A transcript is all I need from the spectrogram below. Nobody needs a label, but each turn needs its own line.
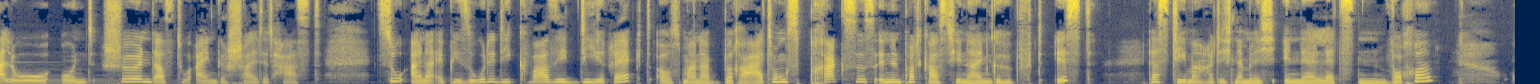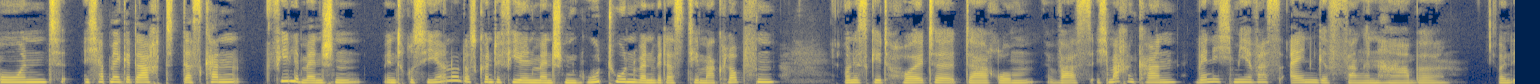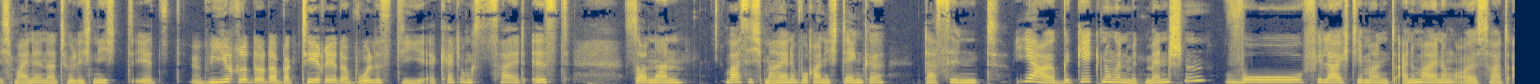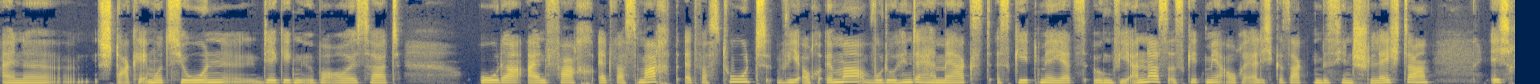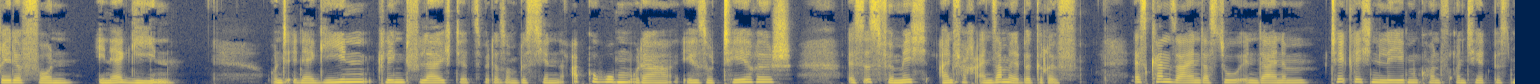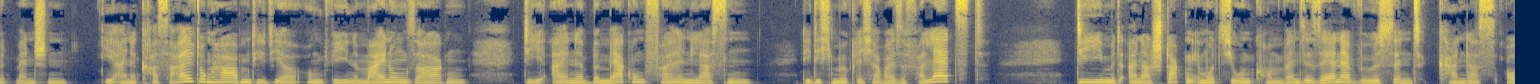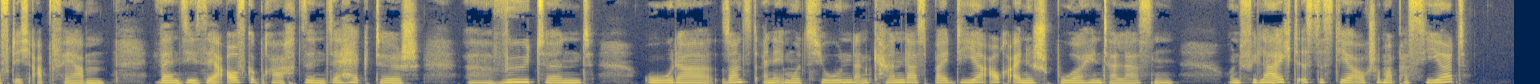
Hallo und schön, dass du eingeschaltet hast zu einer Episode, die quasi direkt aus meiner Beratungspraxis in den Podcast hineingehüpft ist. Das Thema hatte ich nämlich in der letzten Woche und ich habe mir gedacht, das kann viele Menschen interessieren und das könnte vielen Menschen gut tun, wenn wir das Thema klopfen. Und es geht heute darum, was ich machen kann, wenn ich mir was eingefangen habe. Und ich meine natürlich nicht jetzt Viren oder Bakterien, obwohl es die Erkältungszeit ist, sondern was ich meine, woran ich denke, das sind ja Begegnungen mit Menschen, wo vielleicht jemand eine Meinung äußert, eine starke Emotion äh, dir gegenüber äußert oder einfach etwas macht, etwas tut, wie auch immer, wo du hinterher merkst, es geht mir jetzt irgendwie anders, es geht mir auch ehrlich gesagt ein bisschen schlechter ich rede von Energien. Und Energien klingt vielleicht jetzt wieder so ein bisschen abgehoben oder esoterisch. Es ist für mich einfach ein Sammelbegriff. Es kann sein, dass du in deinem täglichen Leben konfrontiert bist mit Menschen, die eine krasse Haltung haben, die dir irgendwie eine Meinung sagen, die eine Bemerkung fallen lassen, die dich möglicherweise verletzt, die mit einer starken Emotion kommen. Wenn sie sehr nervös sind, kann das auf dich abfärben. Wenn sie sehr aufgebracht sind, sehr hektisch, äh, wütend oder sonst eine Emotion, dann kann das bei dir auch eine Spur hinterlassen. Und vielleicht ist es dir auch schon mal passiert,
